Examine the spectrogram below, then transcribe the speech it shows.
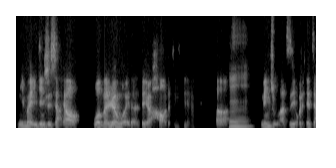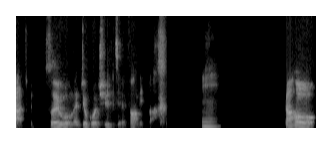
你们一定是想要。我们认为的这个好的这些呃嗯民主啊、自由这些价值，所以我们就过去解放你了。嗯，然后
